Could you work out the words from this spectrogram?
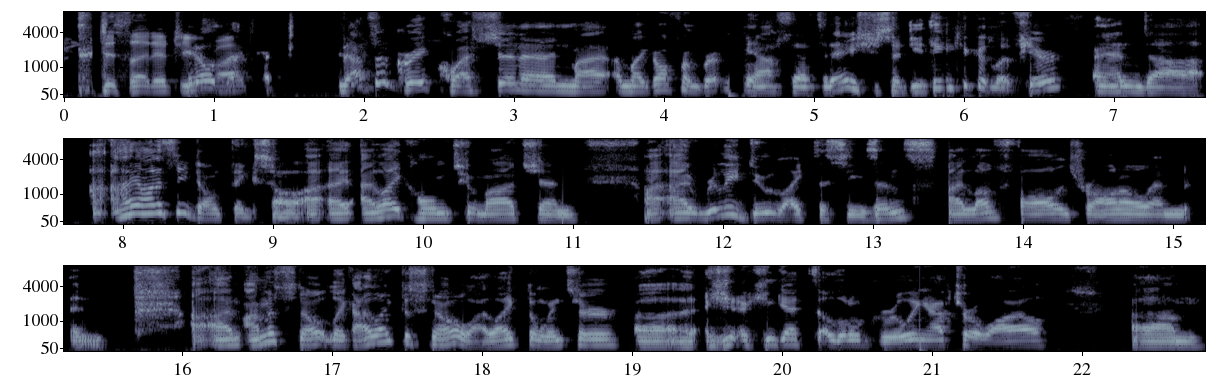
does that enter You your know, mind? that, that's a great question. And my my girlfriend Brittany asked that today. She said, "Do you think you could live here?" And uh, I, I honestly don't think so. I, I, like home too much, and I, I really do like the seasons. I love fall in Toronto, and and I'm I'm a snow like I like the snow. I like the winter. Uh, it can get a little grueling after a while. Um,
